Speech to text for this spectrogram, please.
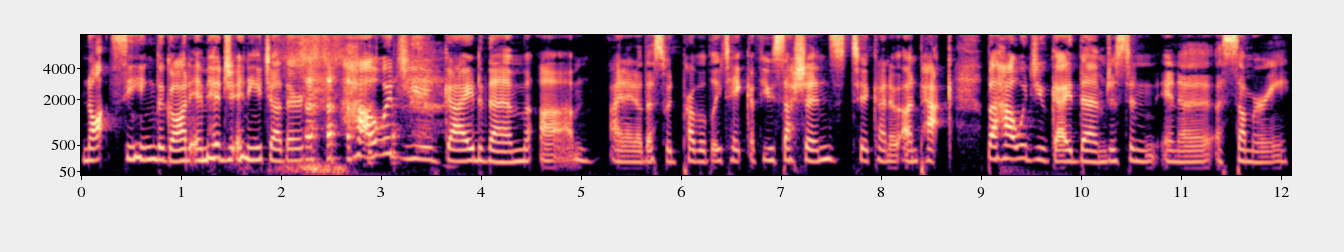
not seeing the God image in each other. How would you guide them? Um, and I know this would probably take a few sessions to kind of unpack, but how would you guide them just in, in a, a summary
